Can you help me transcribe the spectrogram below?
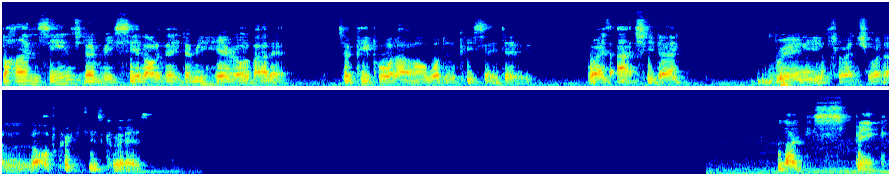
behind the scenes. You don't really see a lot of it. You don't really hear a lot about it. So people are like, "Oh, what did the PCA do?" Whereas actually, they're really influential in a lot of cricketers' careers. Like speak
